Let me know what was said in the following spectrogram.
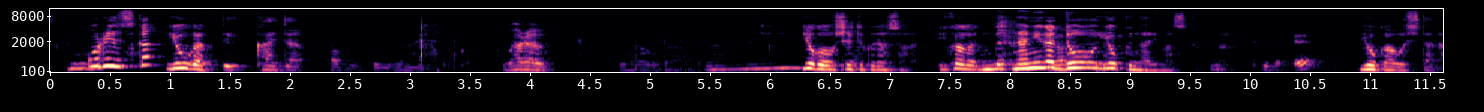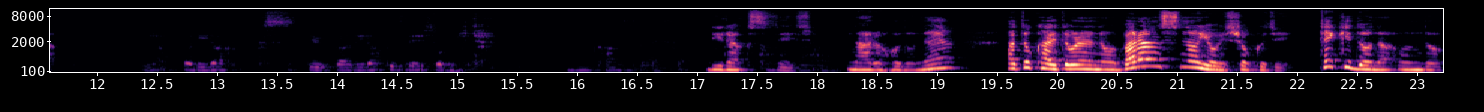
これですか？ヨガって書いた。多分それじゃないでしょうか。笑う。笑うな。ヨガ教えてください。いかが、な何がどう良くなりますか？え？ヨガをしたら。やっぱリラックスっていうか、リラクゼーションみたいな感じじゃないですか。リラクゼーション。なるほどね。あと書いておられるのは、バランスの良い食事。適度な運動。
